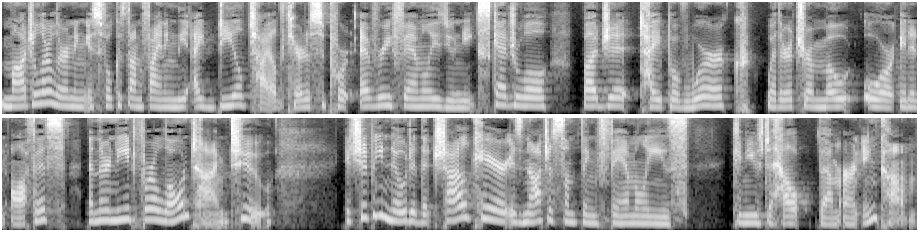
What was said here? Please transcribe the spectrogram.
Modular learning is focused on finding the ideal childcare to support every family's unique schedule, budget, type of work, whether it's remote or in an office, and their need for alone time too. It should be noted that childcare is not just something families can use to help them earn income.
